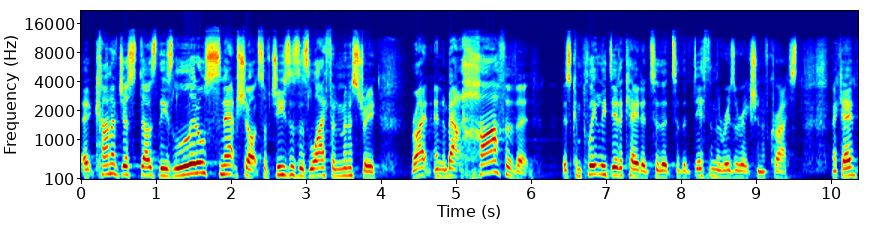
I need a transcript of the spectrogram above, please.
It kind of just does these little snapshots of Jesus' life and ministry, right? And about half of it is completely dedicated to the, to the death and the resurrection of Christ. Okay?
